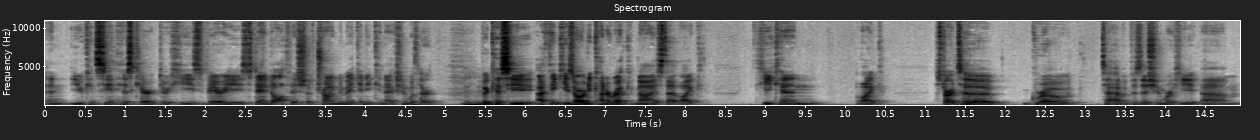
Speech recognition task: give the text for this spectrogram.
and you can see in his character, he's very standoffish of trying to make any connection with her Mhm. because he, I think he's already kind of recognized that like he can like start to grow to have a position where he um,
